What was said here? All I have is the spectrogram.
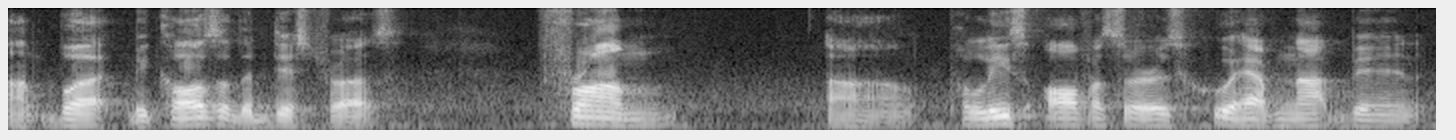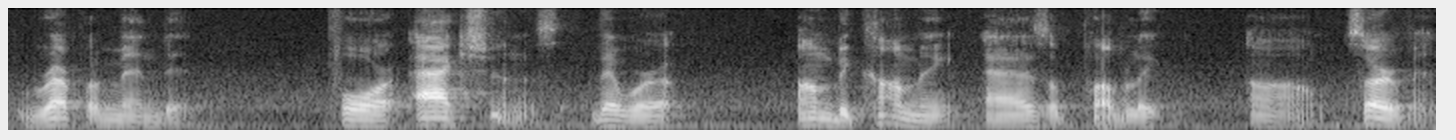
um, but because of the distrust from uh, police officers who have not been reprimanded for actions that were unbecoming as a public uh, servant,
